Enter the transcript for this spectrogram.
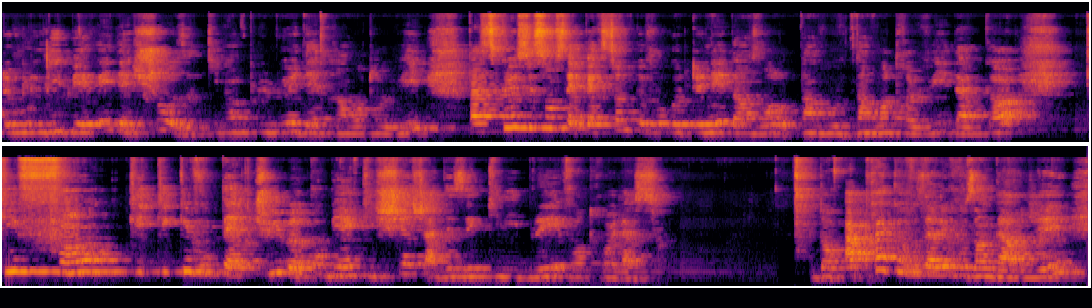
de vous libérer des choses qui n'ont plus lieu d'être dans votre vie, parce que ce sont ces personnes que vous retenez dans, vos, dans, vos, dans votre vie, d'accord? Qui font, qui, qui, qui vous perturbent ou bien qui cherchent à déséquilibrer votre relation. Donc, après que vous allez vous engager,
